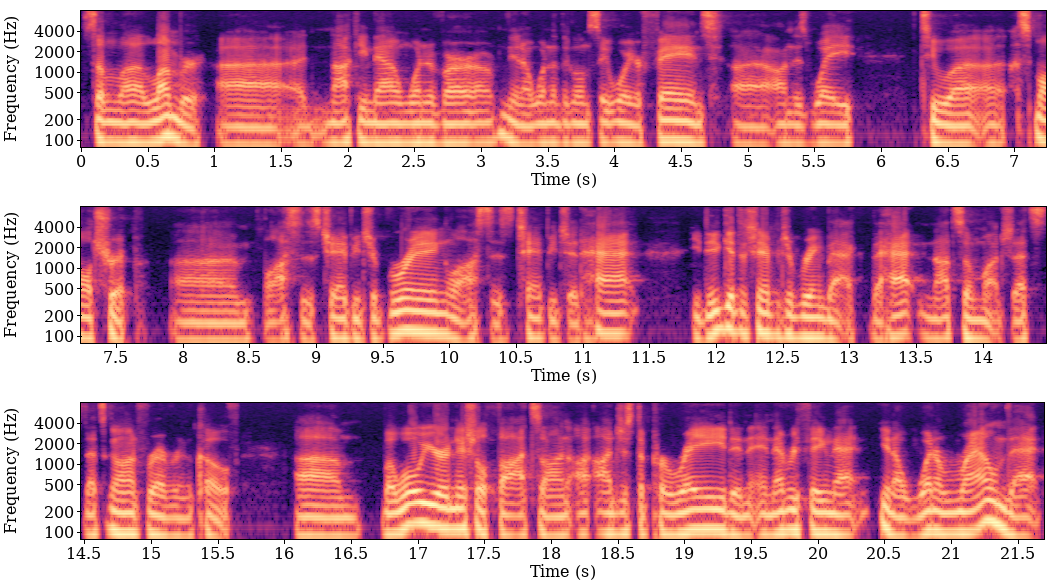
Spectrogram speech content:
some uh, lumber, uh, knocking down one of our you know one of the Golden State Warrior fans uh, on his way to a, a small trip. Um, lost his championship ring, lost his championship hat. He did get the championship ring back. The hat, not so much. That's that's gone forever in the Cove. Um, but what were your initial thoughts on on just the parade and, and everything that you know went around that?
